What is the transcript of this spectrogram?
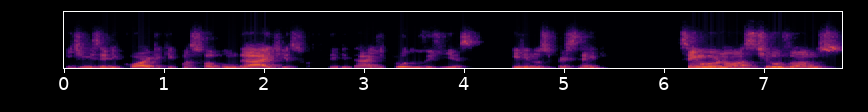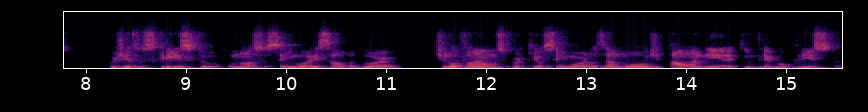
e de misericórdia, que com a sua bondade e a sua fidelidade todos os dias ele nos persegue. Senhor, nós te louvamos por Jesus Cristo, o nosso Senhor e Salvador. Te louvamos porque o Senhor nos amou de tal maneira que entregou Cristo,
